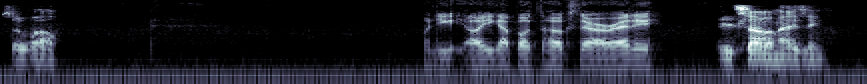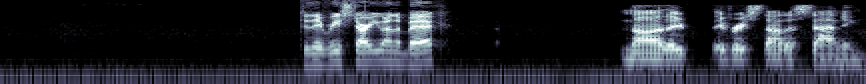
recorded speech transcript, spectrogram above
so well. When you oh, you got both the hooks there already. He's so amazing. Do they restart you on the back? No, they they've restarted standing.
